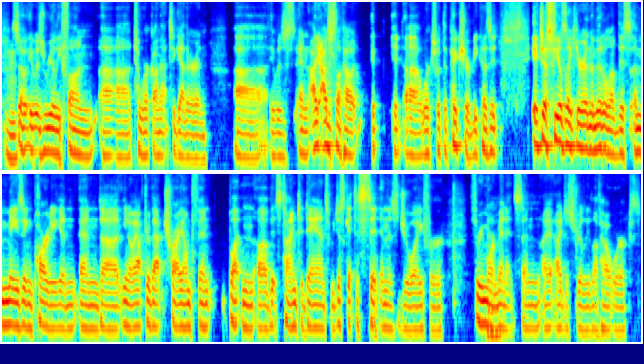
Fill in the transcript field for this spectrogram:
Mm-hmm. So it was really fun uh, to work on that together and uh, it was, and I, I, just love how it it, it uh, works with the picture because it it just feels like you're in the middle of this amazing party, and and uh, you know after that triumphant button of it's time to dance, we just get to sit in this joy for three more minutes, and I, I just really love how it works.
